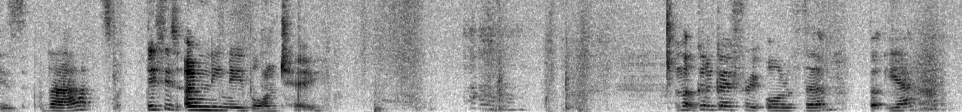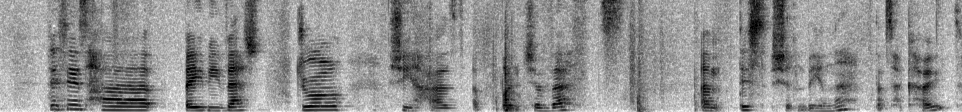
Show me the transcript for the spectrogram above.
is that. This is only newborn too. I'm not going to go through all of them, but yeah. This is her baby vest drawer. She has a bunch of vests. Um, this shouldn't be in there. That's her coat.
